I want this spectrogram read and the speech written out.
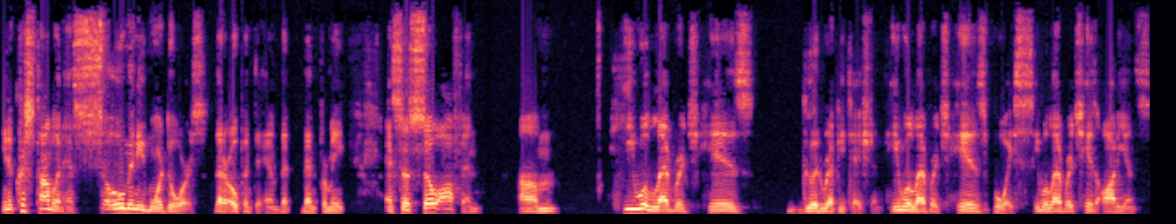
You know, Chris Tomlin has so many more doors that are open to him than, than for me. And so, so often, um, he will leverage his good reputation. He will leverage his voice. He will leverage his audience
